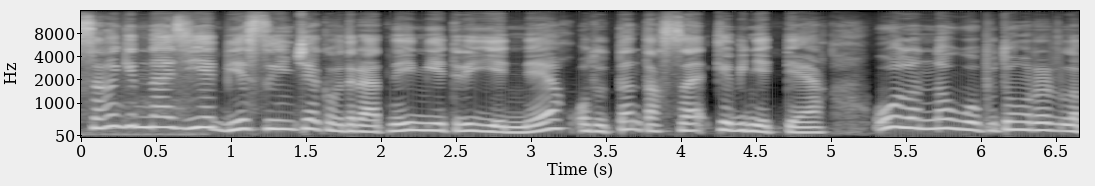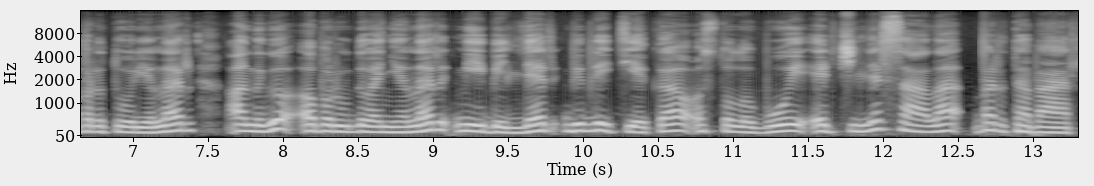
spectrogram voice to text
Саң гимназия 5 сыынча квадратный метри еннех, отуттан тақса кабинеттех. Ол онна опытон орыр лабораториялар, анығы оборудованиялар, мебеллер, библиотека, остолобой, әрчиллер сала барыта бар.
